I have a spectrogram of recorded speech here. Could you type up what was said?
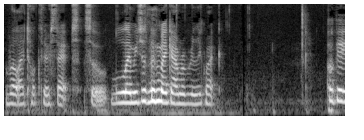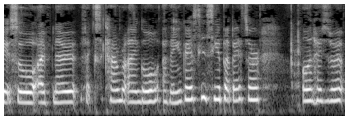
while I talk through steps. So let me just move my camera really quick. Okay, so I've now fixed the camera angle. I think you guys can see a bit better on how to do it.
